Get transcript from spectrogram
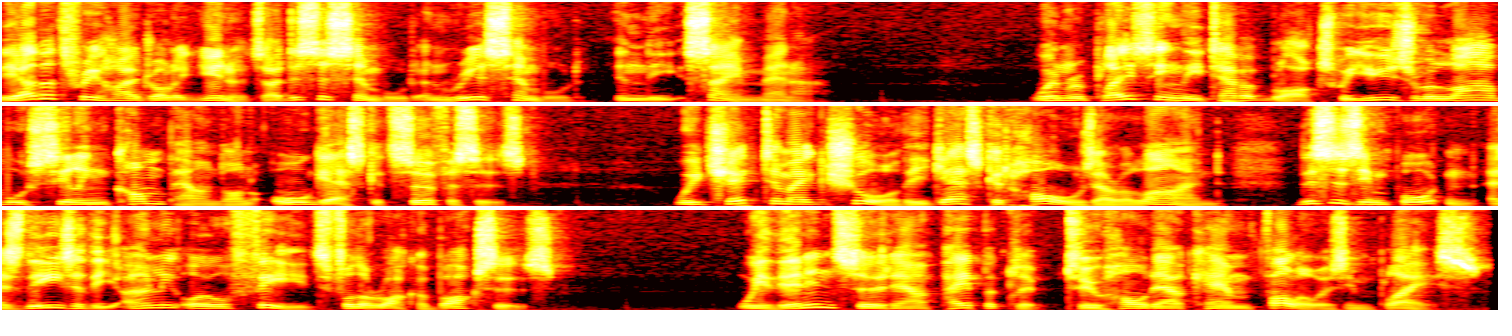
The other three hydraulic units are disassembled and reassembled in the same manner. When replacing the tappet blocks, we use a reliable sealing compound on all gasket surfaces. We check to make sure the gasket holes are aligned. This is important as these are the only oil feeds for the rocker boxes. We then insert our paperclip to hold our cam followers in place.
